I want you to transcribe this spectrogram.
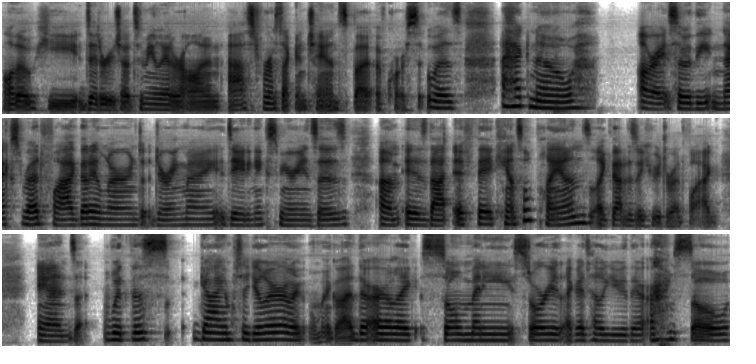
Although he did reach out to me later on and asked for a second chance, but of course it was a heck no. All right, so the next red flag that I learned during my dating experiences um, is that if they cancel plans, like that is a huge red flag. And with this guy in particular, like, oh my God, there are like so many stories I could tell you. There are so.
